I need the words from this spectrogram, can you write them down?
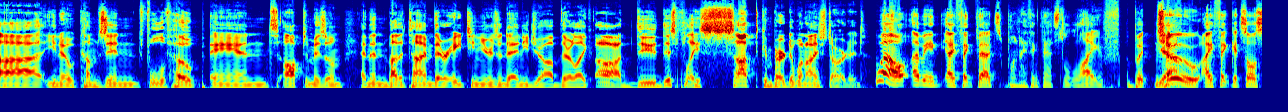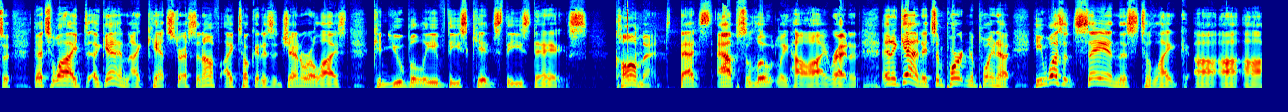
uh, you know, comes in full of hope and optimism, and then by the time they're 18 years into any job, they're like, oh, dude, this place sucked compared to when I started. Well, I mean, I think that's one. I think that's life, but Yeah. two, I think it's also that's why again I can't stress enough. I took it as a generalized. Can you believe these kids these days? Comment. That's absolutely how I read it. And again, it's important to point out he wasn't saying this to like uh, uh, uh,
